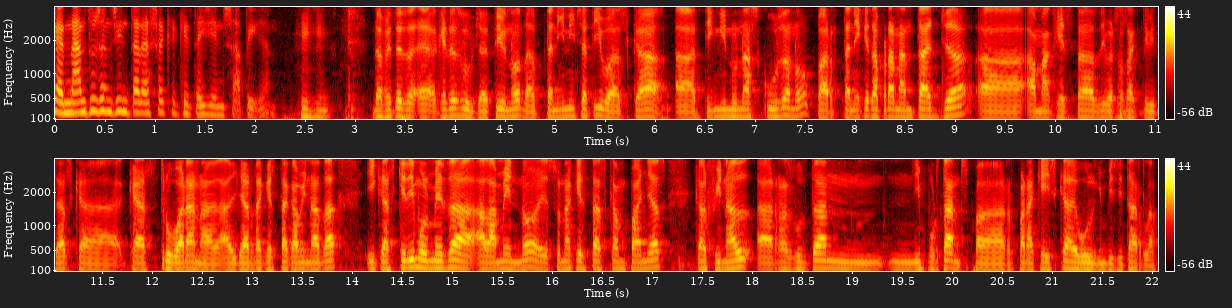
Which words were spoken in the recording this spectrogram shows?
que a nantos ens interessa que aquesta gent sàpiguen. De fet, és, eh, aquest és l'objectiu, no? de tenir iniciatives que eh, tinguin una excusa no? per tenir aquest aprenentatge eh, amb aquestes diverses activitats que, que es trobaran al, al llarg d'aquesta caminada i que es quedi molt més a, a la ment. No? Eh, Són aquestes campanyes que al final eh, resulten importants per, per aquells que vulguin visitar-la.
